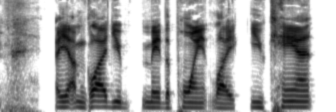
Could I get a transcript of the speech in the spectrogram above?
I- I'm glad you made the point like you can't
